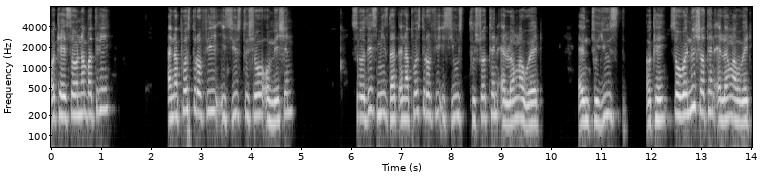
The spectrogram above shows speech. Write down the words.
Okay, so number three, an apostrophe is used to show omission. So this means that an apostrophe is used to shorten a longer word and to use, okay, so when we shorten a longer word,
